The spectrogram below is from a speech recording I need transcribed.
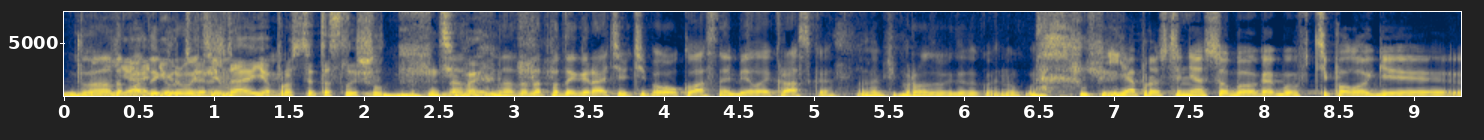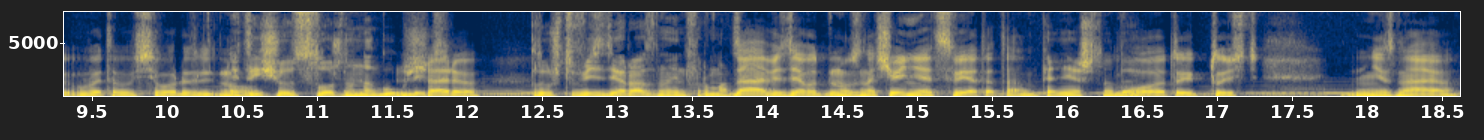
Да надо я не подыгрывать им. утверждаю, я просто это слышал. Типа, Надо, надо подыграть им, типа, о, классная белая краска, а там типа розовый, ты такой, ну, Я просто не особо как бы в типологии в этого всего ну, Это еще сложно нагуглить, шарю. потому что везде разная информация. Да, везде вот, ну, значение цвета там. Конечно, да. Вот, и, то есть, не знаю,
